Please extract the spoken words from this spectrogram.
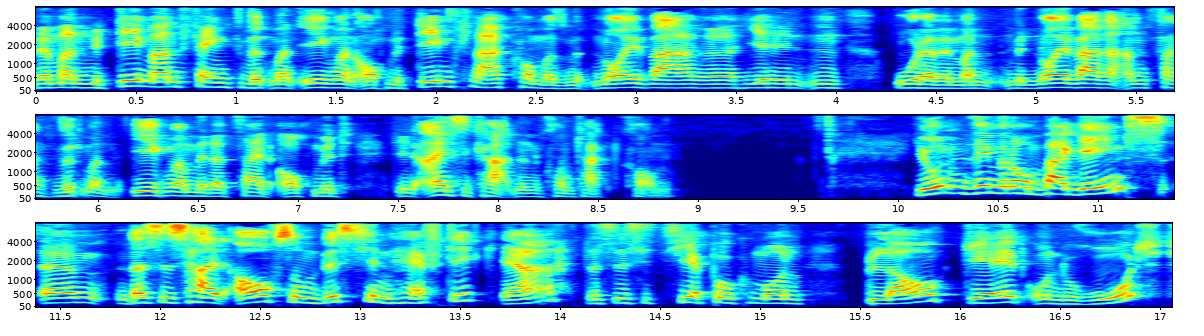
wenn man mit dem anfängt, wird man irgendwann auch mit dem klarkommen, also mit Neuware hier hinten. Oder wenn man mit Neuware anfängt, wird man irgendwann mit der Zeit auch mit den Einzelkarten in Kontakt kommen. Hier unten sehen wir noch ein paar Games. Ähm, das ist halt auch so ein bisschen heftig. Ja, das ist jetzt hier Pokémon Blau, Gelb und Rot.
